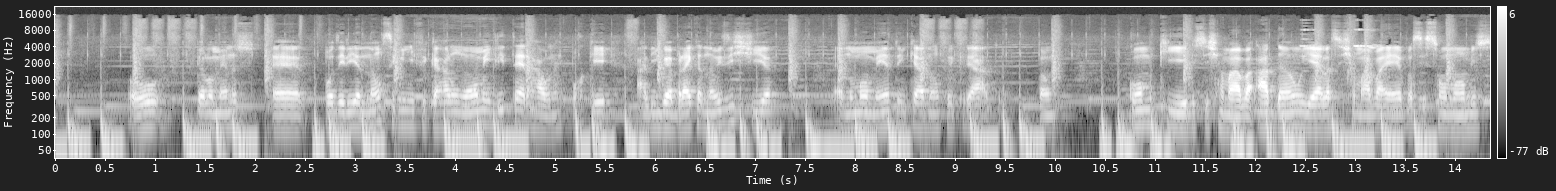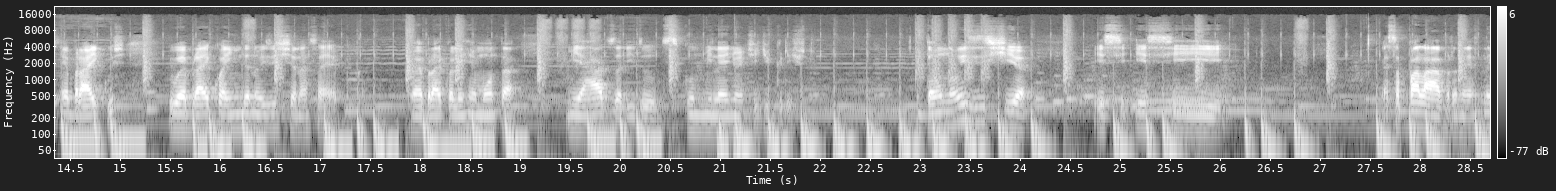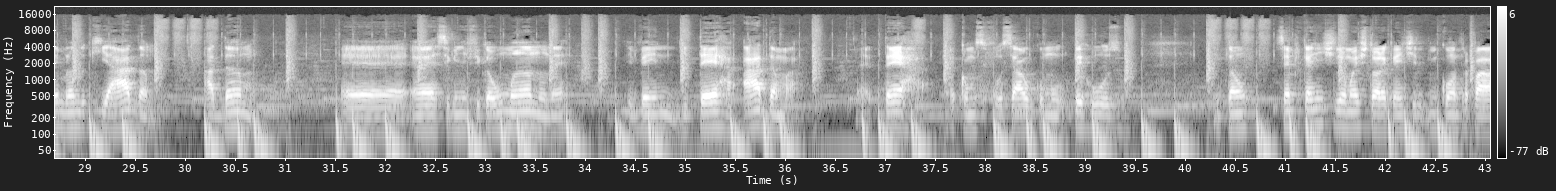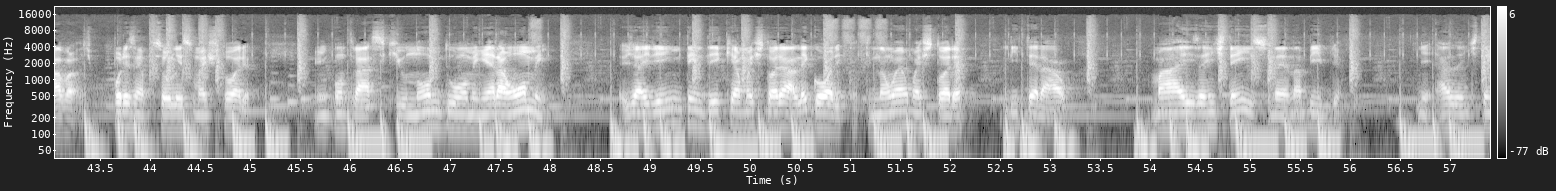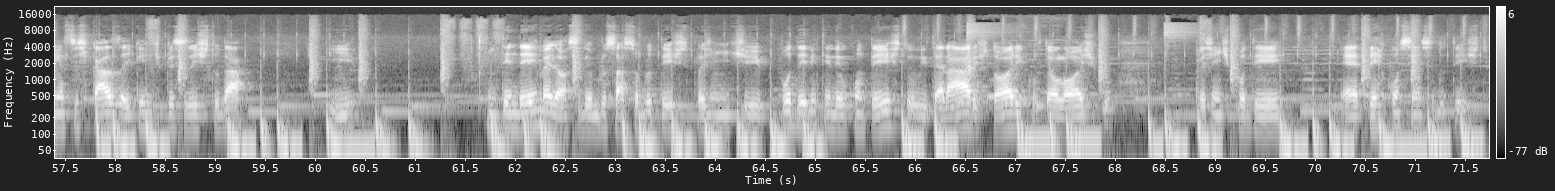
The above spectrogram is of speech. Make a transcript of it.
ou pelo menos é, poderia não significar um homem literal, né? porque a língua hebraica não existia é, no momento em que Adão foi criado. Então, como que ele se chamava Adão e ela se chamava Eva, se são nomes hebraicos e o hebraico ainda não existia nessa época. O hebraico ali remonta meados ali do segundo milênio antes de Cristo. Então não existia esse esse essa palavra, né? Lembrando que Adam, Adam é, é, significa humano, né? E vem de terra, Adama, né? terra, é como se fosse algo como terroso. Então, sempre que a gente lê uma história que a gente encontra a palavra, tipo, por exemplo, se eu lesse uma história e encontrasse que o nome do homem era homem, eu já iria entender que é uma história alegórica, que não é uma história literal. Mas a gente tem isso, né, na Bíblia. A gente tem esses casos aí que a gente precisa estudar e entender melhor, se debruçar sobre o texto para a gente poder entender o contexto literário, histórico, teológico, para a gente poder é, ter consciência do texto.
